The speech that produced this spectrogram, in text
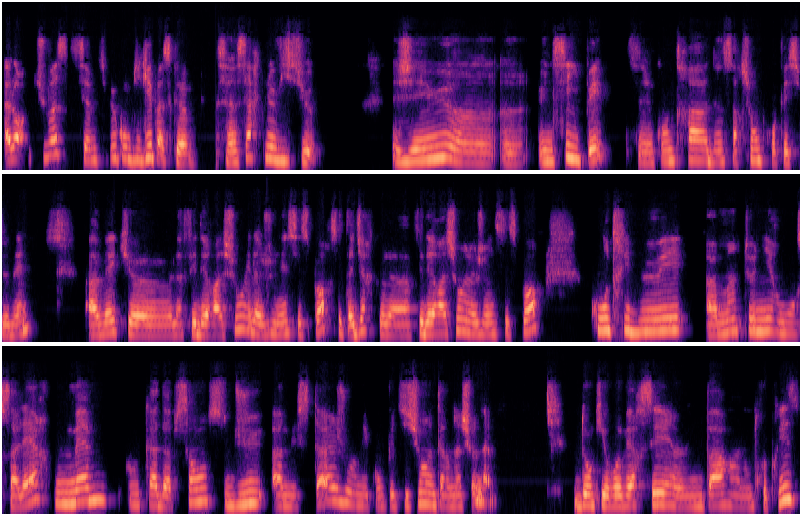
Alors tu vois, c'est un petit peu compliqué parce que c'est un cercle vicieux. J'ai eu un, une CIP, c'est un contrat d'insertion professionnelle avec euh, la fédération et la jeunesse et sport, c'est-à-dire que la fédération et la jeunesse et sport contribuaient à maintenir mon salaire, même en cas d'absence dû à mes stages ou à mes compétitions internationales. Donc, ils reversaient une part à l'entreprise,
